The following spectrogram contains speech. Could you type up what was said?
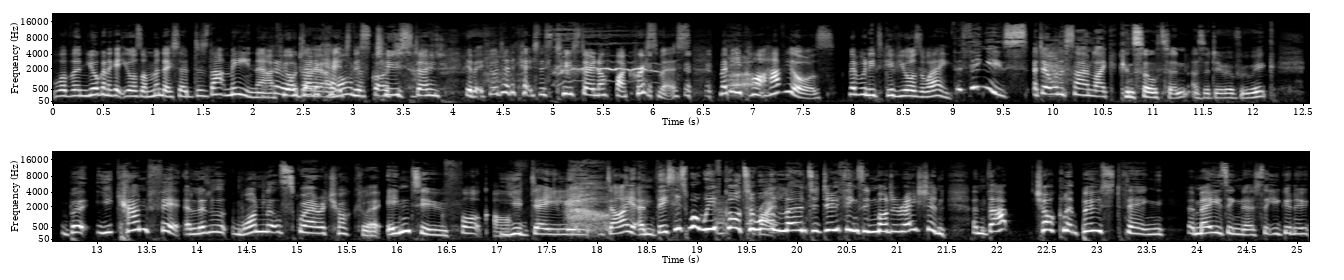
well, then you're going to get yours on Monday. So does that mean now, if you're dedicated to this I've got to two stone, yeah, but if you're dedicated to this two stone off by Christmas, maybe you can't have yours. Maybe we need to give yours away. The thing is, I don't want to sound like a consultant, as I do every week, but you can fit a little, one little square of chocolate into Fuck off. your daily diet, and this is what we've got to Right. all learn to do things in moderation. And that chocolate boost thing, amazingness that you're going to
